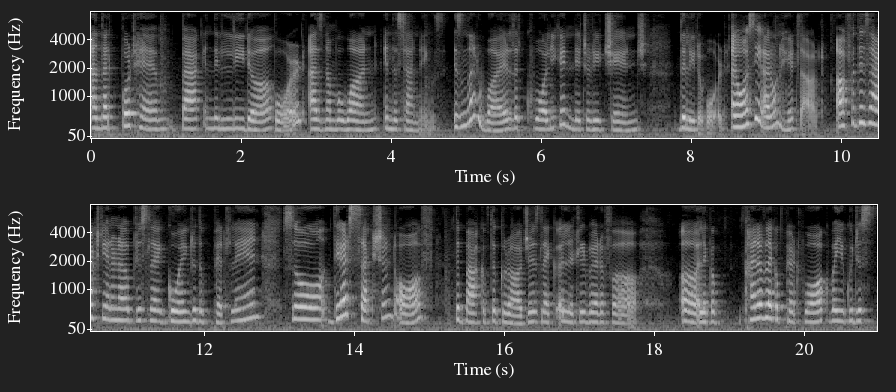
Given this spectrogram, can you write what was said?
and that put him back in the leaderboard as number one in the standings. Isn't that wild that quali can literally change? the leaderboard. And honestly, I don't hate that. After this, I actually ended up just like going to the pit lane. So they had sectioned off the back of the garages, like a little bit of a, uh, like a kind of like a pit walk where you could just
